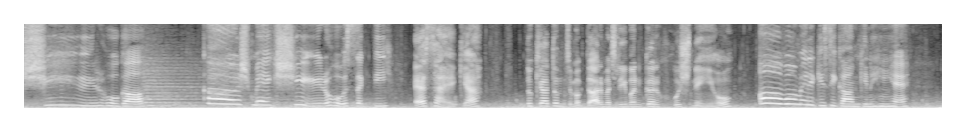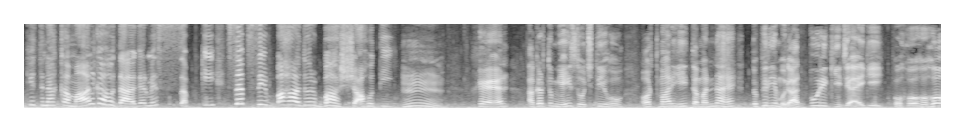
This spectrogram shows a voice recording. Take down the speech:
शेर होगा। काश मैं एक शेर हो सकती। ऐसा है क्या? तो क्या तुम चमकदार मछली बनकर खुश नहीं हो? ओ वो मेरे किसी काम की नहीं है। कितना कमाल का होता अगर मैं सबकी सबसे बहादुर बादशाह होती। हम्म खैर अगर तुम यही सोचती हो और तुम्हारी यही तमन्ना है तो फिर ये मुराद पूरी की जाएगी। ओहो हो हो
